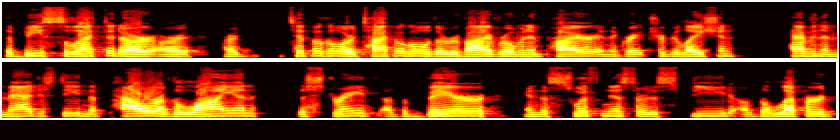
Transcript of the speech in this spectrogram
The beasts selected are, are, are typical or typical of the revived Roman Empire and the Great Tribulation having the majesty and the power of the lion, the strength of the bear, and the swiftness or the speed of the leopard,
